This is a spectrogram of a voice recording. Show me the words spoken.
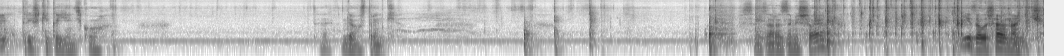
І трішки каєнського. Це для гостринки. Все, зараз замішаю. І залишаю на ніч.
